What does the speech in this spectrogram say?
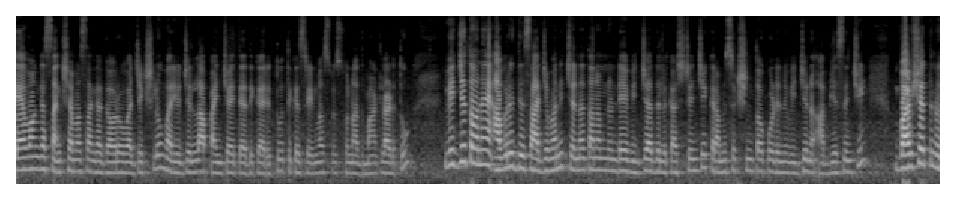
దేవాంగ సంక్షేమ సంఘ గౌరవ అధ్యక్షులు మరియు జిల్లా పంచాయతీ అధికారి తూతిక శ్రీనివాస్ విశ్వనాథ్ మాట్లాడుతూ విద్యతోనే అభివృద్ధి సాధ్యమని చిన్నతనం నుండే విద్యార్థులు కష్టించి క్రమశిక్షణతో కూడిన విద్యను అభ్యసించి భవిష్యత్తును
